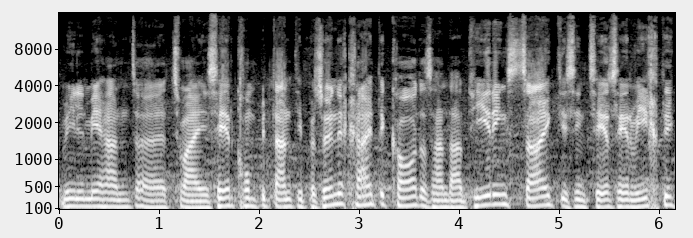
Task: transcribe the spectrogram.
weil wir haben äh, zwei sehr kompetente Persönlichkeiten gehabt. Das haben auch die Hearings gezeigt. Die sind sehr, sehr wichtig.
